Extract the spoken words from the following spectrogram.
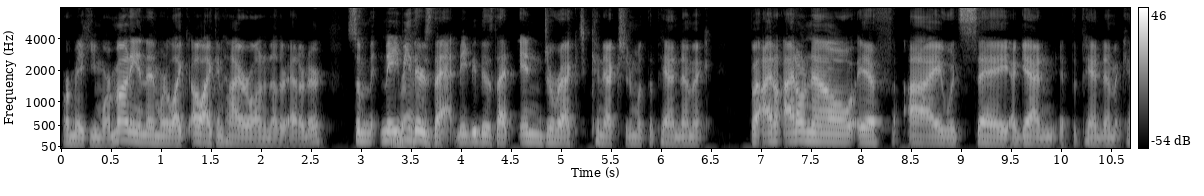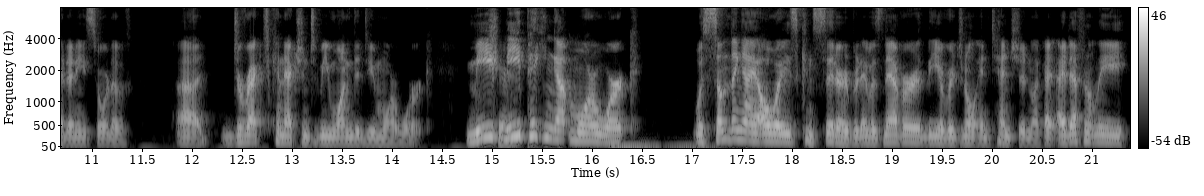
or making more money, and then we're like, oh, I can hire on another editor. So m- maybe Right. there's that. Maybe there's that indirect connection with the pandemic. But I don't, I don't know if I would say again if the pandemic had any sort of uh, direct connection to me wanting to do more work. Me Sure. me picking up more work was something I always considered, but it was never the original intention. Like I, I definitely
